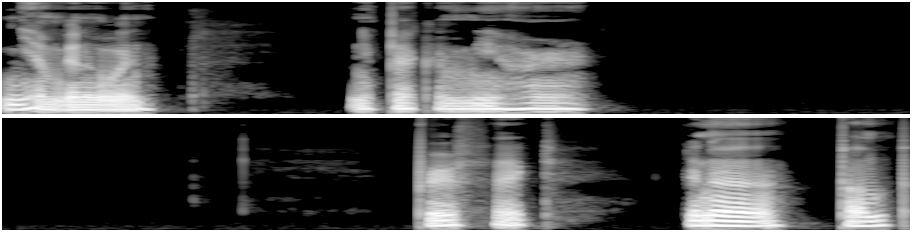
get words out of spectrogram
Yeah, I'm gonna win. Nipeka Mihur. Perfect. Gonna pump.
